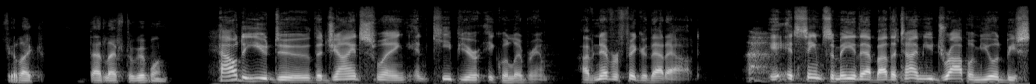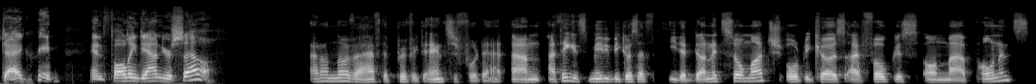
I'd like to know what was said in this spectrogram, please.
feel like that left a good one. How do you do the giant swing and keep your equilibrium? I've never figured that out. It, it seems to me that by the time you drop them, you would be staggering and falling down yourself. I don't know if I have the perfect answer for that. Um, I think it's maybe because I've either done it so much or because I focus on my opponents.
